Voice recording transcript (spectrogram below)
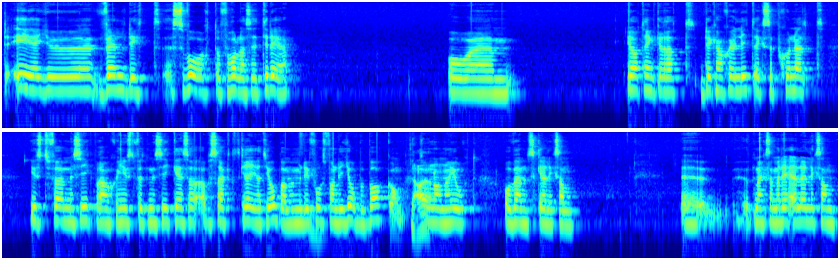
det är ju väldigt svårt att förhålla sig till det. Och um, jag tänker att det kanske är lite exceptionellt just för musikbranschen, just för att musik är en så abstrakt grej att jobba med men det är fortfarande jobb bakom ja, som ja. någon har gjort. Och vem ska liksom uh, uppmärksamma det? Eller liksom,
